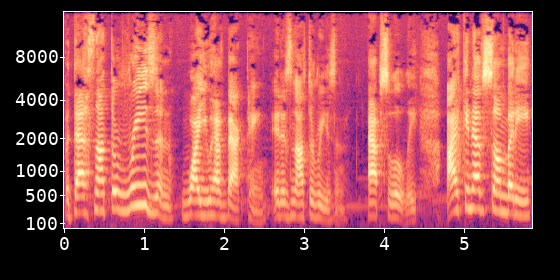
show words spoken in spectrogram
but that's not the reason why you have back pain. It is not the reason. Absolutely. I can have somebody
